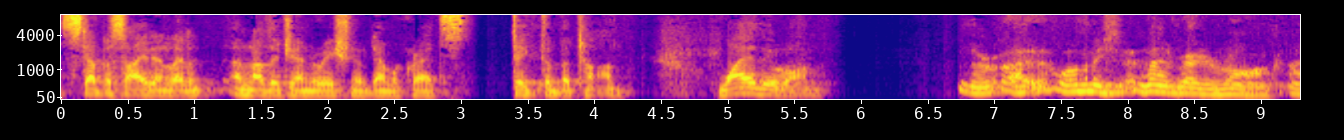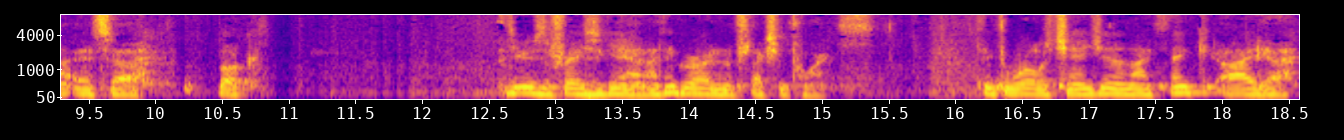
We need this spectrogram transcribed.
step aside and let another generation of Democrats take the baton. Why are they wrong? Uh, well, let me not right or wrong. Uh, it's uh, look. To use the phrase again, I think we're at an inflection point. I think the world is changing, and I think I uh,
